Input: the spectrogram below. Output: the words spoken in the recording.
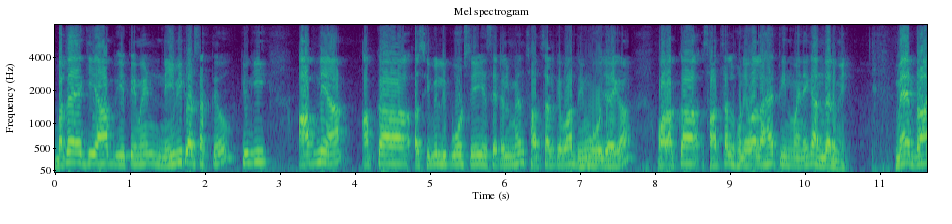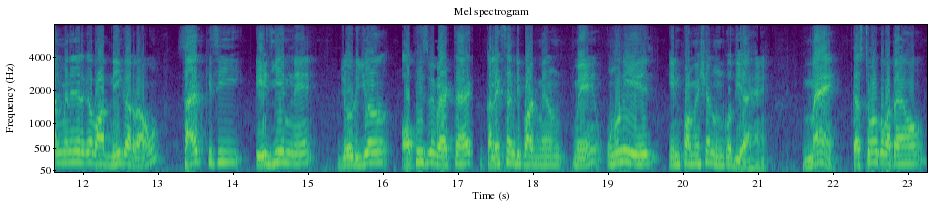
बताया कि आप ये पेमेंट नहीं भी कर सकते हो, क्योंकि आपने आप आपका सिविल रिपोर्ट से ये सेटलमेंट सात साल के बाद रिमूव हो जाएगा और आपका सात साल होने वाला है तीन महीने के अंदर में। मैं ब्रांच मैनेजर का बात नहीं कर रहा हूँ। शायद किसी एजीएम ने जो रीजनल ऑफ़िस में बैठता है कलेक्शन डिपार्टमेंट में, उन्होंने ये इंफॉर्मेशन उनको दिया है। मैं कस्टमर को बताया हूँ,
